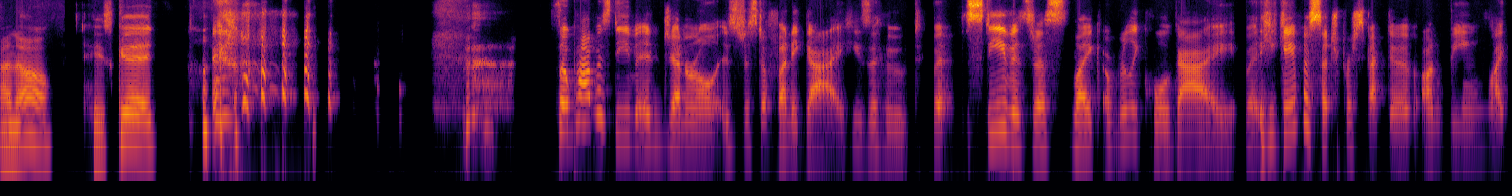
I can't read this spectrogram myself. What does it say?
I know. He's good. So Papa Steve in general is just a funny guy. He's a hoot. But Steve is just like a really cool guy. But he gave us such perspective on being like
